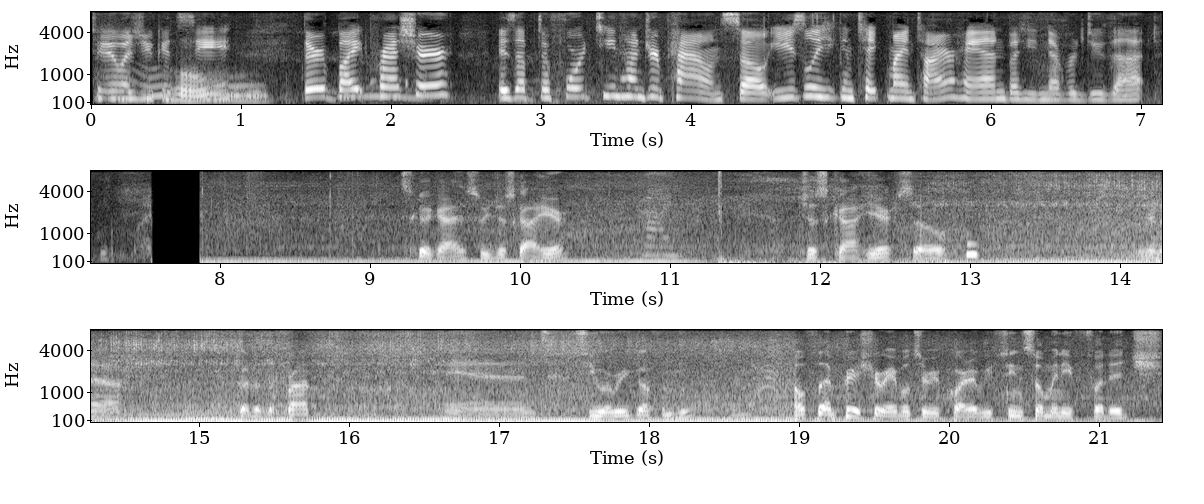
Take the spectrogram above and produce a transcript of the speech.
too, as you can see. Their bite pressure is up to 1,400 pounds, so easily he can take my entire hand, but he'd never do that. It's good, guys. We just got here. Hi. Just got here, so we're gonna go to the front and see where we go from here. Hopefully, I'm pretty sure we're able to record it. We've seen so many footage,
